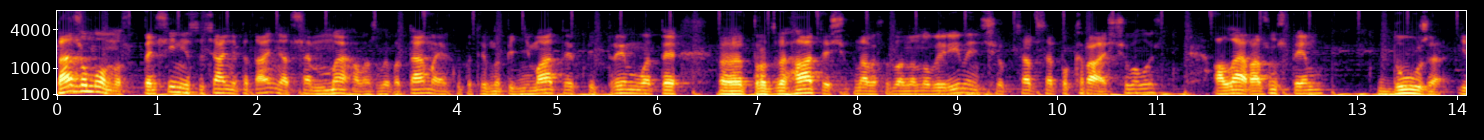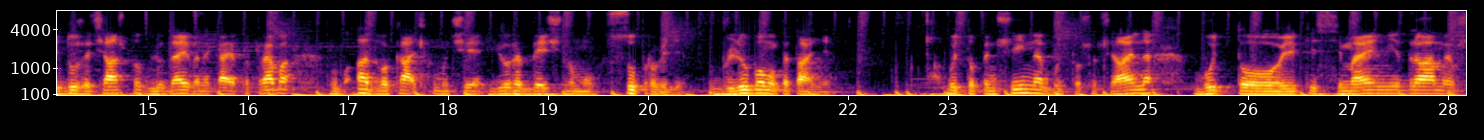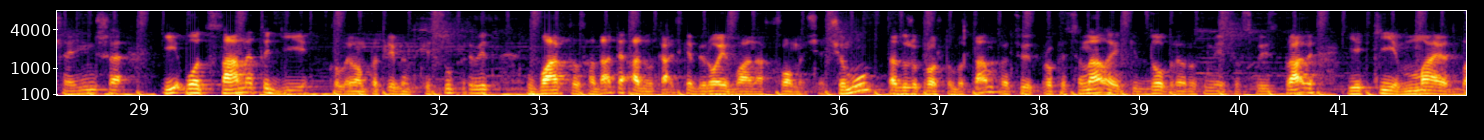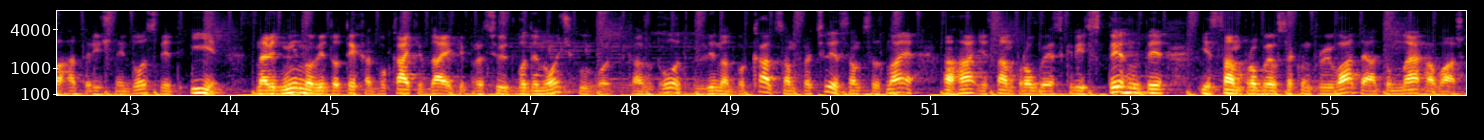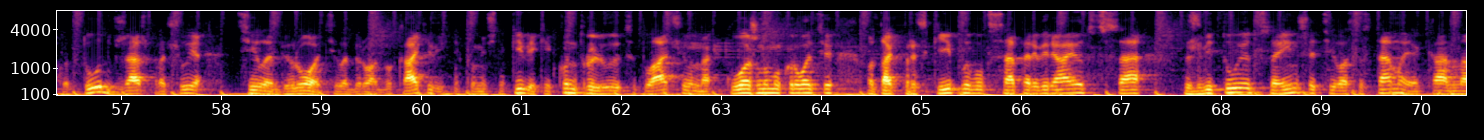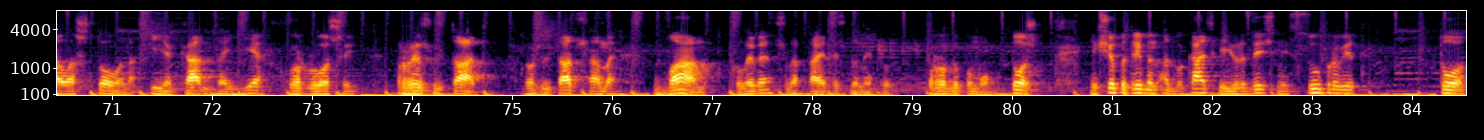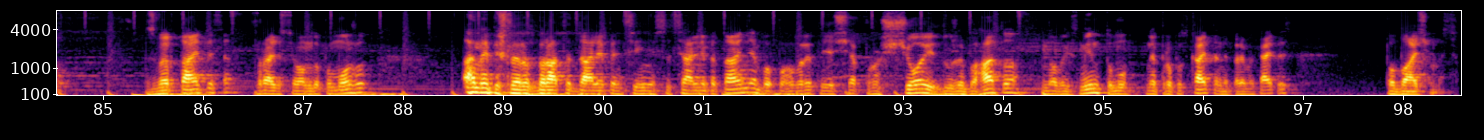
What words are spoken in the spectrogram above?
Безумовно, пенсійні і соціальні питання це мега важлива тема, яку потрібно піднімати, підтримувати, е, продвигати, щоб вона виходила на новий рівень, щоб це все покращувалось. Але разом з тим дуже і дуже часто в людей виникає потреба в адвокатському чи юридичному супровіді в будь-якому питанні будь то пенсійне, будь то соціальне, будь то якісь сімейні драми, все інше. І от саме тоді, коли вам потрібен такий супровід, варто згадати адвокатське бюро Івана Хомича. Чому? Та дуже просто, бо там працюють професіонали, які добре розуміються в своїй справі, які мають багаторічний досвід і. На відміну від тих адвокатів, да, які працюють в одиночку, от кажуть, от він адвокат, сам працює, сам все знає, ага, і сам пробує скрізь встигнути, і сам пробує все контролювати, а то мега важко. Тут вже ж працює ціле бюро, ціле бюро адвокатів, їхніх помічників, які контролюють ситуацію на кожному кроці, отак прискіпливо все перевіряють, все звітують, все інше, ціла система, яка налаштована і яка дає хороший результат. Результат саме вам, коли ви звертаєтесь до них про допомогу. Тож, якщо потрібен адвокатський юридичний супровід, то звертайтеся, з радістю вам допоможу. А ми пішли розбирати далі пенсійні соціальні питання, бо поговорити є ще про що і дуже багато нових змін. Тому не пропускайте, не перемикайтесь. Побачимось.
